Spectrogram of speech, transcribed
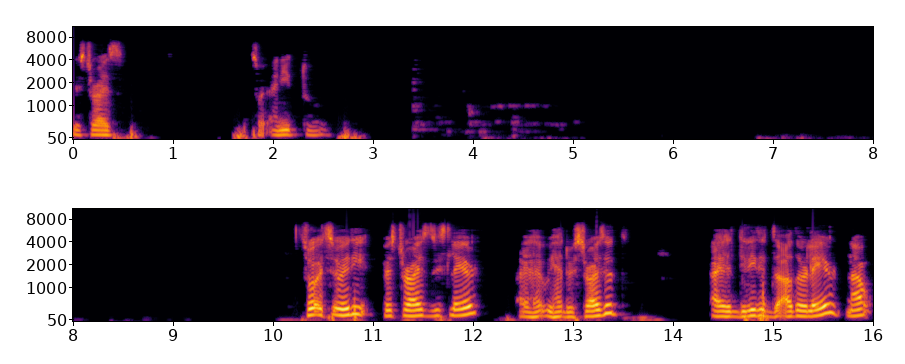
rasterize. So I need to so it's already rasterized this layer. We had rasterized it. I deleted the other layer. Now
